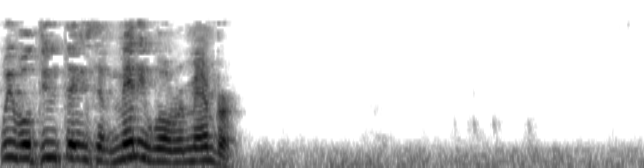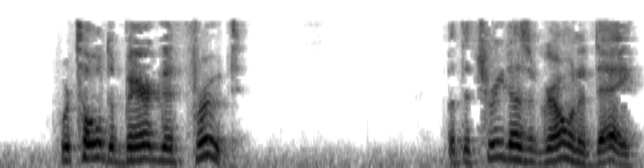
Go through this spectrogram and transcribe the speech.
we will do things that many will remember. We're told to bear good fruit. But the tree doesn't grow in a day.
